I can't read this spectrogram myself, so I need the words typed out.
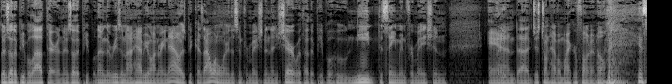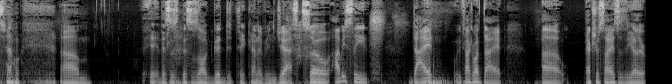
there's other people out there and there's other people. And the reason i have you on right now is because i want to learn this information and then share it with other people who need the same information and uh, just don't have a microphone at home. So um, it- this is this is all good to, to kind of ingest. So obviously diet we've talked about diet. Uh, exercise is the other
